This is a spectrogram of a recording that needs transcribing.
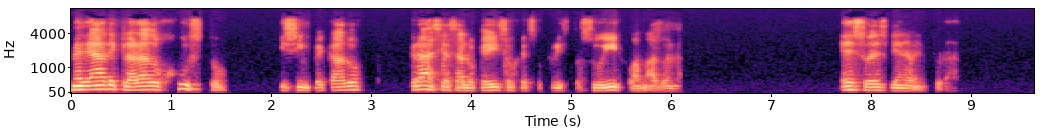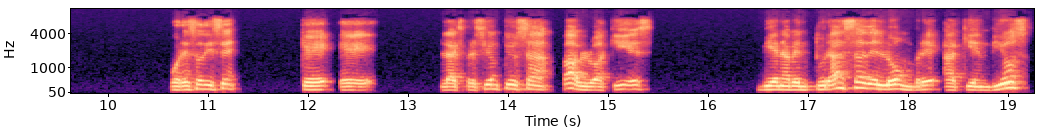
me ha declarado justo y sin pecado gracias a lo que hizo Jesucristo, su Hijo amado en la Eso es bienaventurado. Por eso dice que eh, la expresión que usa Pablo aquí es bienaventuranza del hombre a quien Dios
